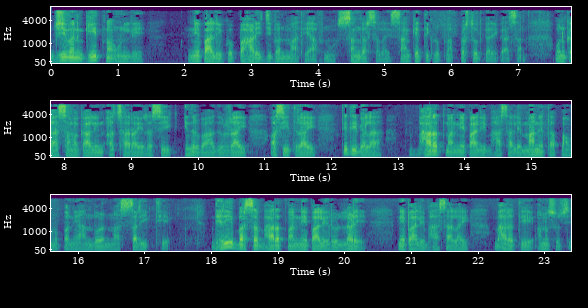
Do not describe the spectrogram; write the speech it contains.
जीवन गीतमा उनले नेपालीको पहाड़ी जीवनमाथि आफ्नो संघर्षलाई सांकेतिक रूपमा प्रस्तुत गरेका छन्। उनका समकालीन अच्छा राई रसिक इन्द्रबहादुर राई असित राई त्यति बेला भारतमा नेपाली भाषाले मान्यता पाउनुपर्ने आन्दोलनमा शरीक थिए। धेरै वर्ष भारतमा नेपालीहरू लड़े। नेपाली भाषालाई भारतीय अनुसूची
